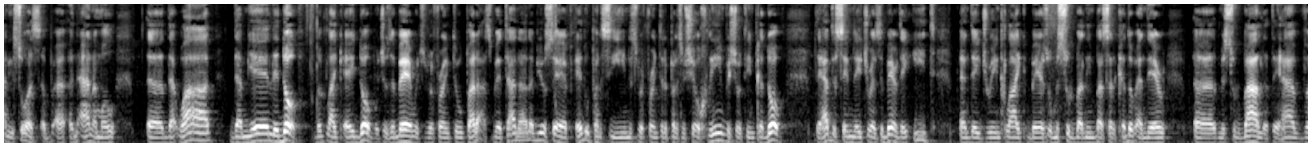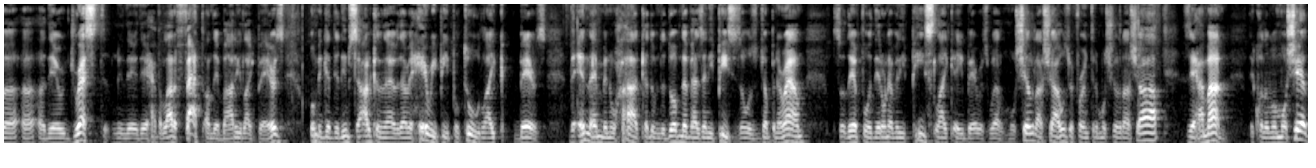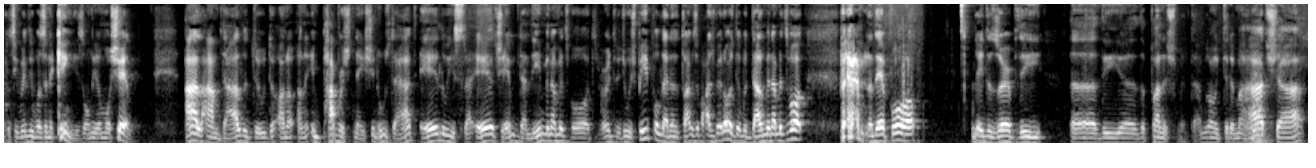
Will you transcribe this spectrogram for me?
he saw a, an animal uh, that what? Damye ledov, looked like a dove, which is a bear, which is referring to paras. Vetana Rabbi Yosef, edu parsim, is referring to the person sheochlim v'shotim kadov. They have the same nature as a bear. They eat and they drink like bears. Umesurbalim basar kadov, and they're uh, misurbal that they have. Uh, uh, they're dressed. I mean, they, they have a lot of fat on their body like bears. Umegadilim se'ar kadov. They have hairy people too, like bears. Ve'en menuha kadov. The dove never has any peace. He's always jumping around. So therefore, they don't have any peace like a bear as well. Moshel Rasha, who's referring to the Moshel Rasha, Zehaman. They call him a Moshel because he really wasn't a king. He's only a Moshel. Al Amdal, the dude on, an impoverished nation. Who's that? Elu Yisrael, Shem Dalim Min HaMitzvot. Referring to the Jewish people that in the times of Hashverosh, they were Dal Min HaMitzvot. and therefore, they deserve the uh, the uh, the punishment. I'm going to the Maharsha.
